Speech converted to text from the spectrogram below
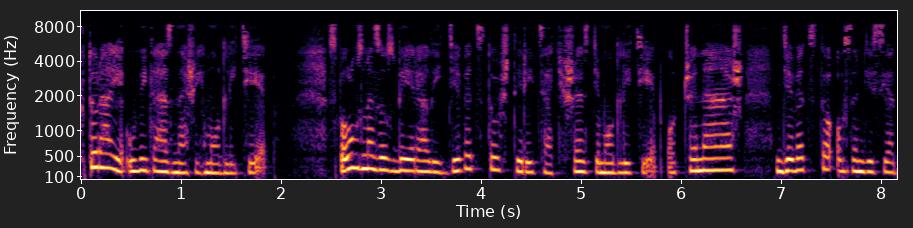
ktorá je uvitá z našich modlitieb. Spolu sme zozbierali 946 modlitieb Očenáš, 981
